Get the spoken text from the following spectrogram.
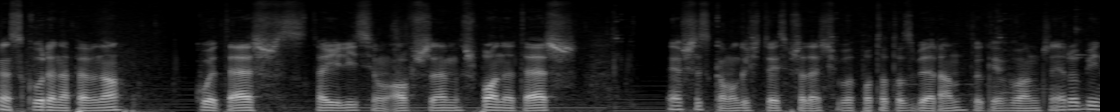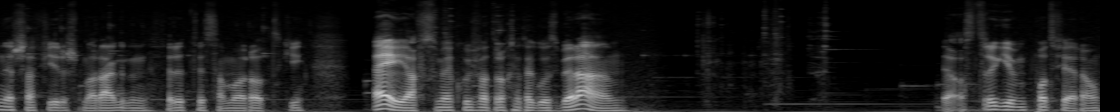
No, skóry na pewno. Kły też, stylicium owszem, szpony też. Ja wszystko mogę ci tutaj sprzedać, bo po to to zbieram. Tylko i wyłącznie rubiny, szafiry, szmaragdy, fryty, samorodki. Ej, ja w sumie kuźwa trochę tego zbierałem. Ja ostrygi bym potwierał.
